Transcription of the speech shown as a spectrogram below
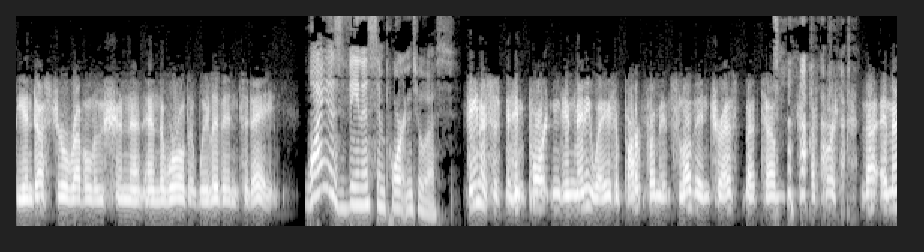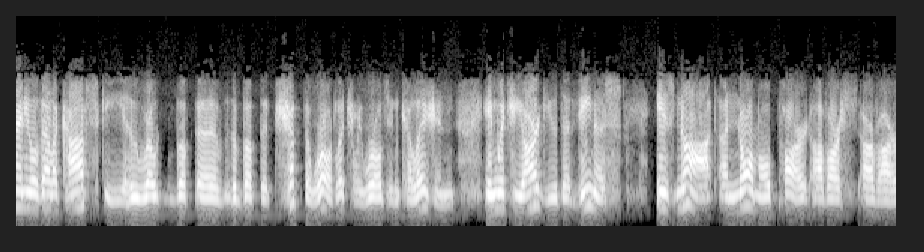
the Industrial Revolution and, and the world that we live in today. Why is Venus important to us? Venus has been important in many ways, apart from its love interest. But um, of course, the, Immanuel Velikovsky, who wrote book, uh, the book that shook the world, literally "Worlds in Collision," in which he argued that Venus is not a normal part of our of our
